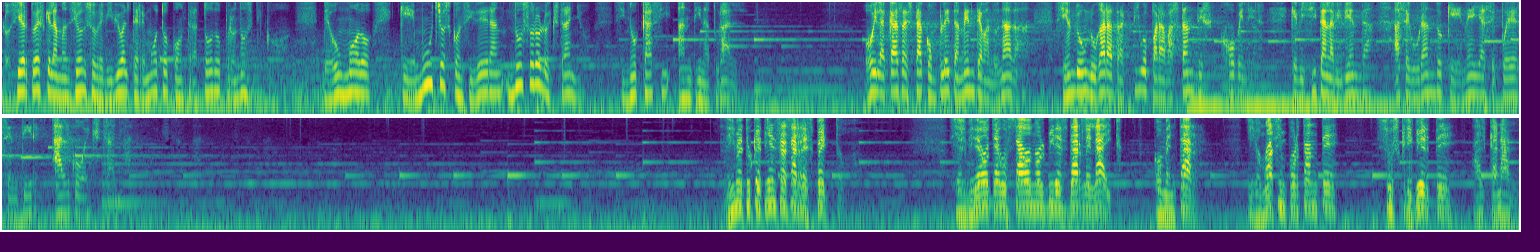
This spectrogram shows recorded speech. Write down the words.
Lo cierto es que la mansión sobrevivió al terremoto contra todo pronóstico, de un modo que muchos consideran no solo lo extraño, sino casi antinatural. Hoy la casa está completamente abandonada, siendo un lugar atractivo para bastantes jóvenes que visitan la vivienda asegurando que en ella se puede sentir algo extraño. Dime tú qué piensas al respecto. Si el video te ha gustado no olvides darle like, comentar y lo más importante, suscribirte al canal.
